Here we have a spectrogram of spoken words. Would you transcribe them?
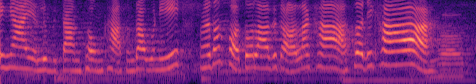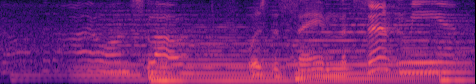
ยังไงอย่าลืมติดตามชมค่ะสำหรับวันนี้เราต้องขอตัวลาไปก่อนแล้วล่ะค่ะ สวัสดีค่ะ ครับ Once was the same that sent me in.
